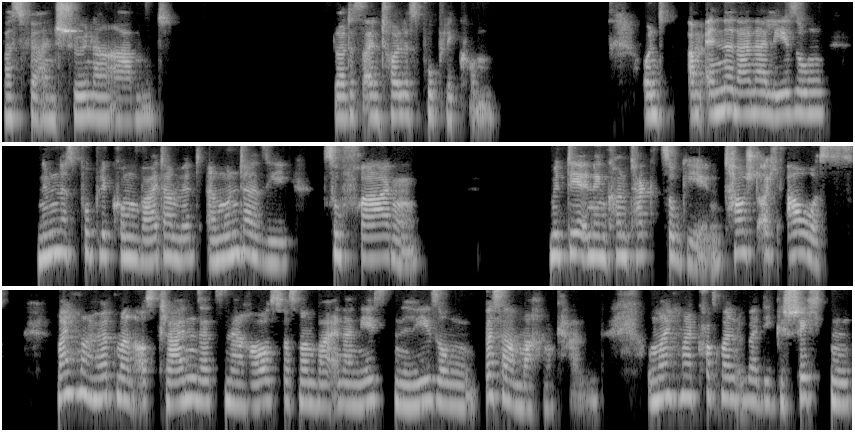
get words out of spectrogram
Was für ein schöner Abend. Du hattest ein tolles Publikum. Und am Ende deiner Lesung Nimm das Publikum weiter mit, ermunter sie zu fragen, mit dir in den Kontakt zu gehen, tauscht euch aus, Manchmal hört man aus kleinen Sätzen heraus, was man bei einer nächsten Lesung besser machen kann. Und manchmal kommt man über die Geschichten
